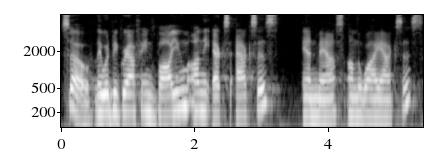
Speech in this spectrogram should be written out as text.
So they would be graphing volume on the x axis and mass on the y axis.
